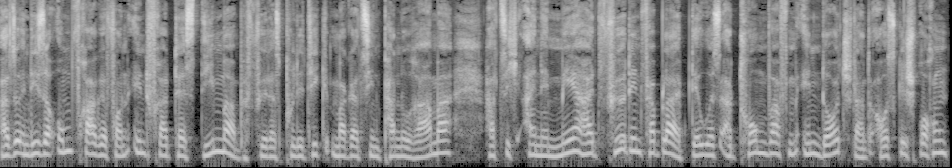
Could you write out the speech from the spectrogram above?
Also in dieser Umfrage von Infratest DIMAP für das Politikmagazin Panorama hat sich eine Mehrheit für den Verbleib der US-Atomwaffen in Deutschland ausgesprochen,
